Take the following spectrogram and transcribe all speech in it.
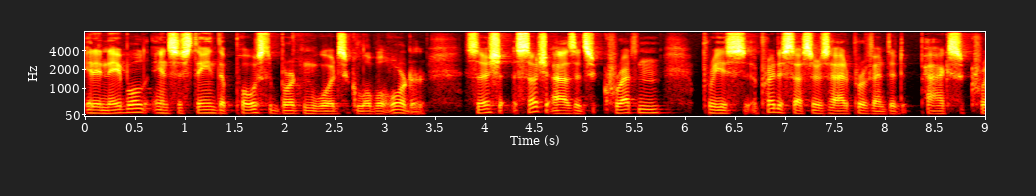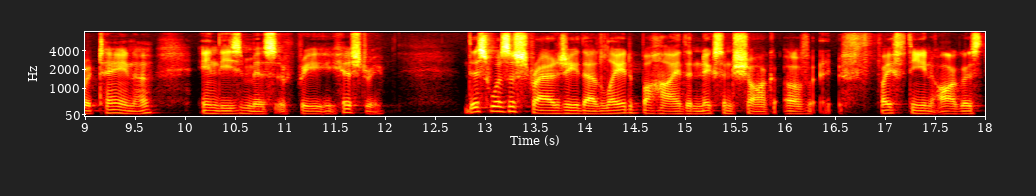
it enabled and sustained the post Bretton Woods global order, such, such as its Cretan predecessors had prevented Pax Cretina in these myths of prehistory. This was a strategy that laid behind the Nixon shock of 15 August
